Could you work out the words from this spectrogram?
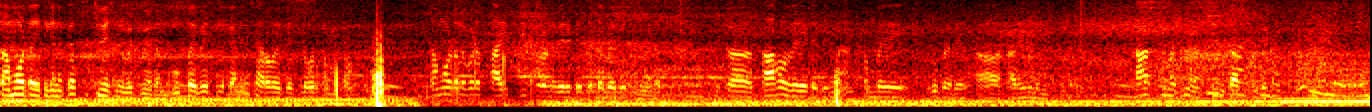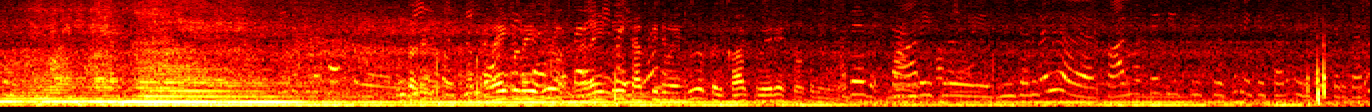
టమాటో అయితే కనుక సిచ్యువేషన్ బట్టి మేడం. ముప్పై పైసల కానీ నుంచి అరవై పైసల వరకు అమ్ముతాం. టమాటోలో కూడా సాగి అనే వెరైటీ అయితే డెబ్బై పైసలు మేడం. ఇంకా సాహో వెరైటీ అయితే కనుక తొంభై రూపాయలు రేంజ్లో తీసుకుంటాం కాస్ట్ బట్టి కాస్ట్ ఉంటుంది variety wise variety company wise కొంచెం కాస్ట్ వేరియేషన్ ఉంటుంది అదే అదే. మరి ఇప్పుడు ఇన్ జనరల్ ఫార్మర్సే తీసి తీసుకొచ్చి మీకు ఇస్తారు మీరు ఇక్కడ పెడతారు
